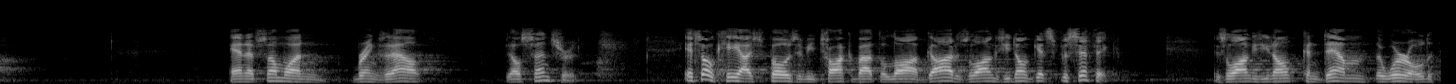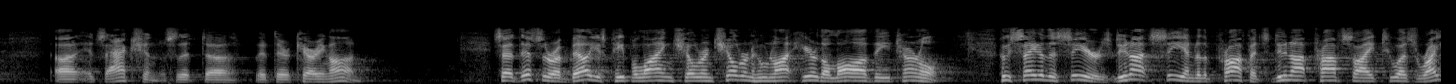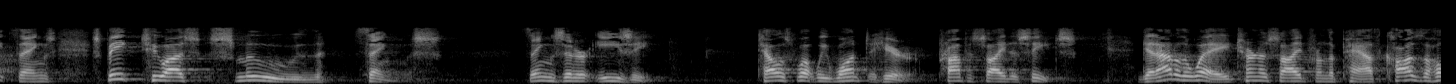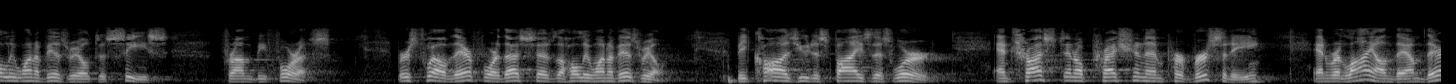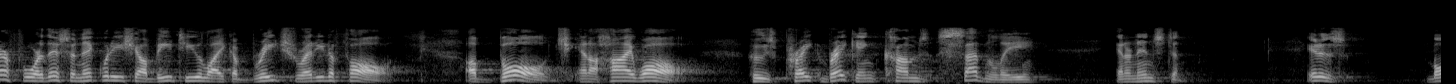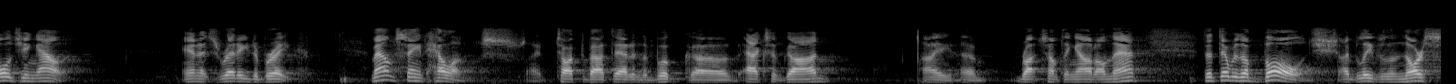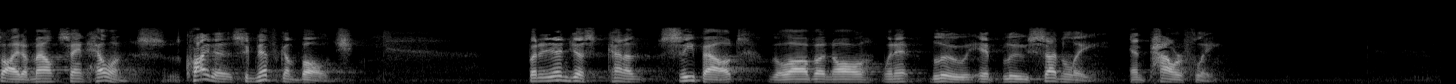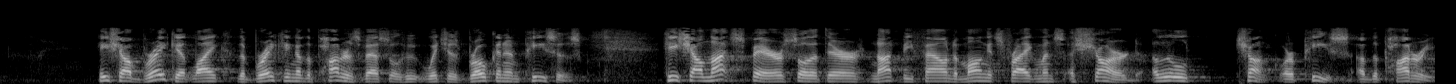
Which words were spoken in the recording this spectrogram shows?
And if someone brings it out, they'll censor it. It's okay, I suppose, if you talk about the law of God as long as you don't get specific. As long as you don't condemn the world, uh, its actions that, uh, that they're carrying on. said, This are rebellious people, lying children, children who not hear the law of the eternal, who say to the seers, Do not see, and to the prophets, Do not prophesy to us right things, speak to us smooth things, things that are easy. Tell us what we want to hear. Prophesy deceits. Get out of the way, turn aside from the path, cause the Holy One of Israel to cease from before us. Verse 12, therefore, thus says the Holy One of Israel, because you despise this word, and trust in oppression and perversity, and rely on them, therefore this iniquity shall be to you like a breach ready to fall a bulge in a high wall whose breaking comes suddenly in an instant. It is bulging out and it's ready to break. Mount St. Helens, I talked about that in the book uh, Acts of God. I uh, brought something out on that. That there was a bulge, I believe, on the north side of Mount St. Helens. Quite a significant bulge. But it didn't just kind of seep out, the lava and all. When it blew, it blew suddenly and powerfully. He shall break it like the breaking of the potter's vessel, which is broken in pieces. He shall not spare so that there not be found among its fragments a shard, a little chunk or piece of the pottery.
